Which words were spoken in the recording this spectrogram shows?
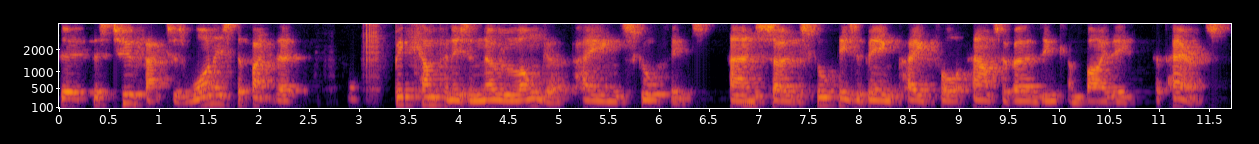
the there's two factors. One is the fact that big companies are no longer paying school fees. And so the school fees are being paid for out of earned income by the, the parents,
